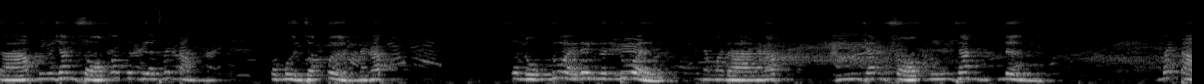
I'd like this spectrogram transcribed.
สามดิวิชั่นสองก็เงินเดือนไม่ต่ำกว่าหมื่นสองหมื่นนะครับ สนุกด้วยได้เงินด้วยไม่ธรรมดานะครับดิวิชั่นสองดิวิชั่นหนึ่งไม่ต่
